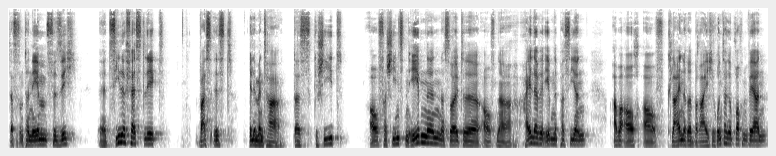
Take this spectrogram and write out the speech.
dass das Unternehmen für sich äh, Ziele festlegt, was ist elementar. Das geschieht auf verschiedensten Ebenen. Das sollte auf einer High-Level-Ebene passieren, aber auch auf kleinere Bereiche runtergebrochen werden.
